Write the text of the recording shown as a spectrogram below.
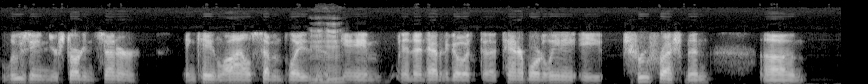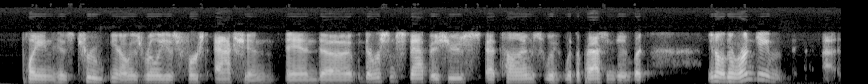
losing your starting center in Kayden Lyles seven plays mm-hmm. in the game, and then having to go with uh, Tanner Bortolini, a true freshman um, playing his true, you know, his really his first action. And uh, there were some snap issues at times with with the passing game, but you know, the run game. Uh,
